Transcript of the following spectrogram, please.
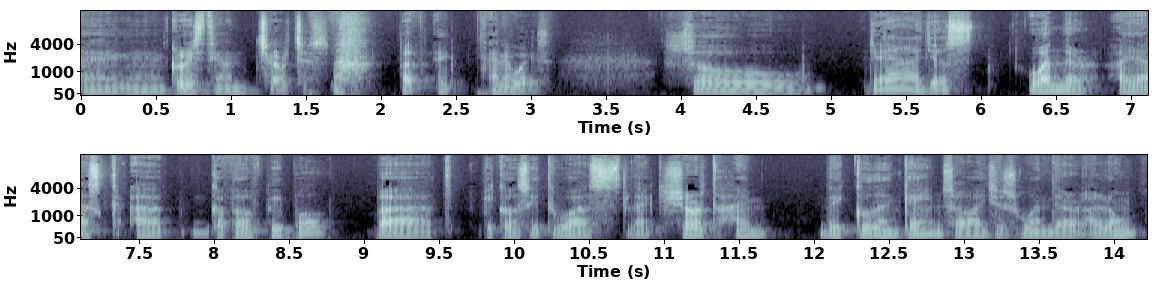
uh, Christian churches. but uh, anyways, so yeah, I just went there. I asked a couple of people, but because it was like short time, they couldn't came, so I just went there alone.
